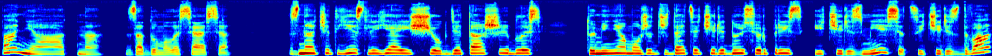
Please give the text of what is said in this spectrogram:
«Понятно», — задумалась Ася. Значит, если я еще где-то ошиблась, то меня может ждать очередной сюрприз и через месяц, и через два?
